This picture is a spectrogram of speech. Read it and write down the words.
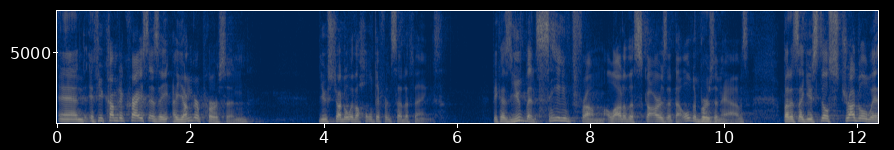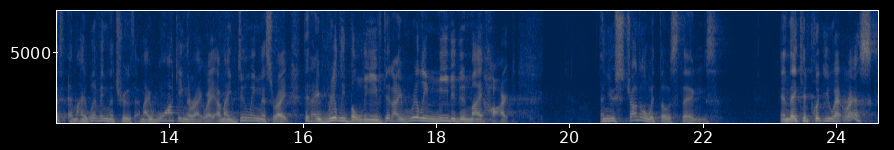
And if you come to Christ as a, a younger person, you struggle with a whole different set of things. because you've been saved from a lot of the scars that the older person has. But it's like you still struggle with Am I living the truth? Am I walking the right way? Am I doing this right? Did I really believe? Did I really meet it in my heart? And you struggle with those things, and they can put you at risk.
